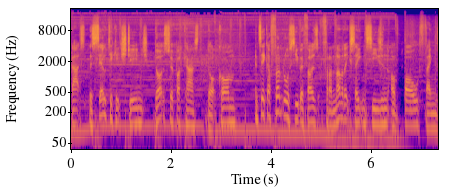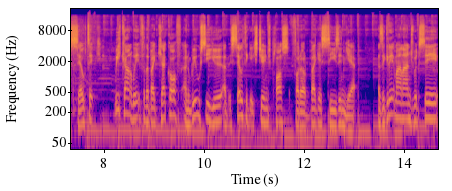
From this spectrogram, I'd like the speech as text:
That's thecelticexchange.supercast.com and take a front row seat with us for another exciting season of all things Celtic. We can't wait for the big kickoff, and we'll see you at the Celtic Exchange Plus for our biggest season yet. As the great man Ange would say,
